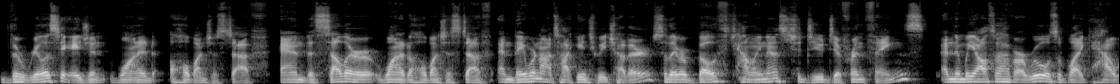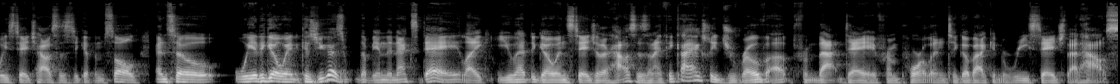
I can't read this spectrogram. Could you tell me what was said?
the real estate agent wanted a whole bunch of stuff and the seller wanted a whole bunch of stuff and they were not talking to each other. So they were both telling us to do different things. And then we also have our rules of like how we stage houses to get them sold. And so we had to go in because you guys I mean the next day like you had to go and stage other houses. And i think i actually drove up from that day from portland to go back and restage that house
